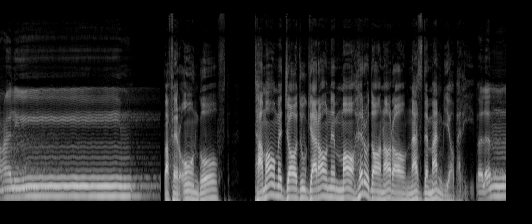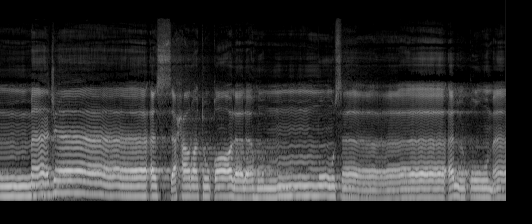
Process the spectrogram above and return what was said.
عليم. و فرعون گفت تمام جادوگران ماهر و دانا را نزد من بیاورید. فلما جاء السحرة قال لهم موسى ألقوا ما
